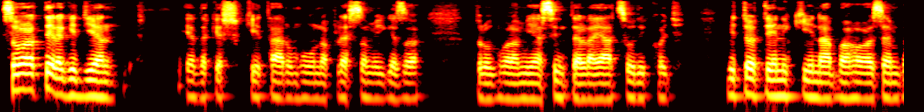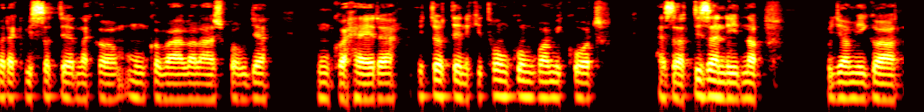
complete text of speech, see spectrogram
Szóval tényleg egy ilyen érdekes két-három hónap lesz, amíg ez a dolog valamilyen szinten lejátszódik, hogy mi történik Kínában, ha az emberek visszatérnek a munkavállalásba, ugye munkahelyre, mi történik itt Hongkongban, amikor ez a 14 nap, ugye amíg a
